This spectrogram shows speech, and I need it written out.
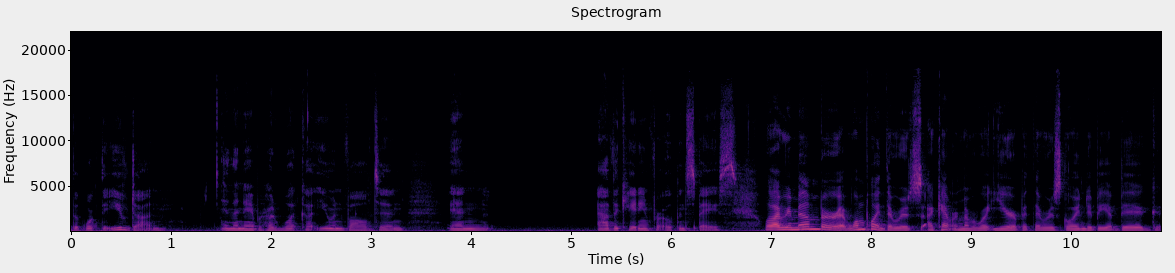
the work that you've done in the neighborhood. What got you involved in in advocating for open space? Well, I remember at one point there was, I can't remember what year, but there was going to be a big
